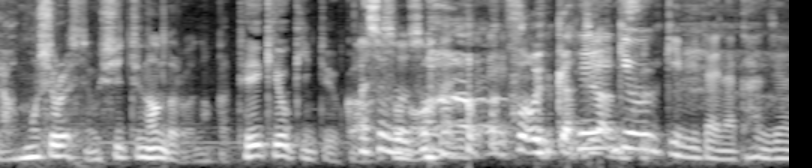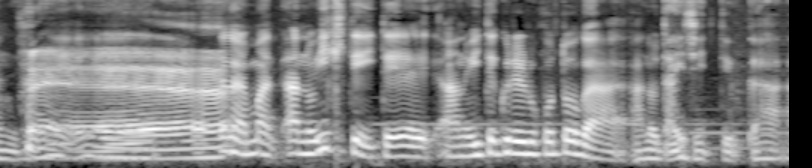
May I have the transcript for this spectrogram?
いや面白いですね。牛ってなんだろうなんか定期預金というか、あそうそうそうなんです、ね、そういう感じ。定期預金みたいな感じなんですね。だからまああの生きていてあのいてくれることがあの大事っていうか。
